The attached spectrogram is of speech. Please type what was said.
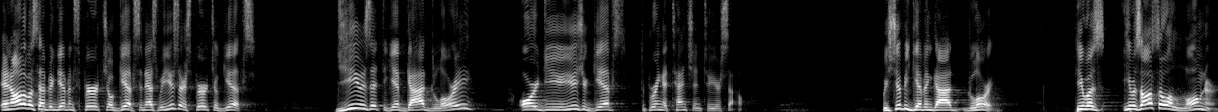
And all of us have been given spiritual gifts. And as we use our spiritual gifts, do you use it to give God glory? Or do you use your gifts to bring attention to yourself. We should be giving God glory. He was, he was also a loner.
